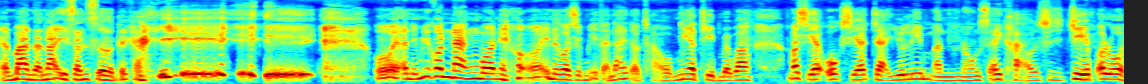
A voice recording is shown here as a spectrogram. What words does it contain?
กันบ้านทนายอีสันเสิร์ชด้วยค่ะโอ้ย อันนี้มีคนนั่งบ่เนี่ยโอ้ยนึกว่าสิมีแต่นายเฒ่าเมียทิมแบบว่า มาเสียอกเสียใจอยู่ริมอันหนองไส้ขาวสิจีบอาโลด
